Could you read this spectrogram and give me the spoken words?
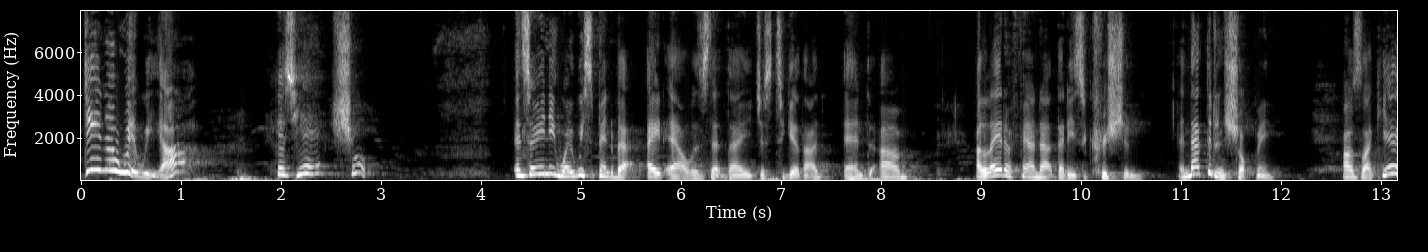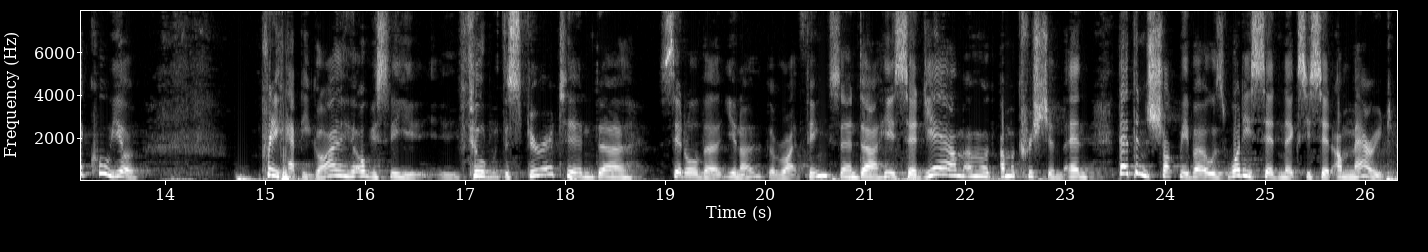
Do you know where we are? He goes, yeah, sure. And so anyway, we spent about eight hours that day just together. And um, I later found out that he's a Christian. And that didn't shock me. I was like, yeah, cool, you're a pretty happy guy, obviously filled with the Spirit and uh, said all the, you know, the right things. And uh, he said, yeah, I'm, I'm, a, I'm a Christian. And that didn't shock me, but it was what he said next. He said, I'm married.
